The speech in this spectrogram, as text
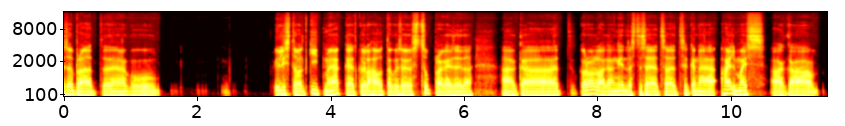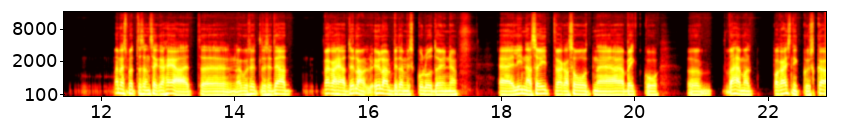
Sõbrad nagu ülistavalt kiitma ei hakka, et kui lahe auto, kui sa just Supraga ei sõida. Aga Corollaga on kindlasti see, et sa oled niisugune hall mass, aga mõnes mõttes on see ka hea, et nagu sa ütlesid, head, väga head ülal, ülalpidamiskulud on ju. linnasõit väga soodne ajapikku, vähemalt pagasnikus ka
